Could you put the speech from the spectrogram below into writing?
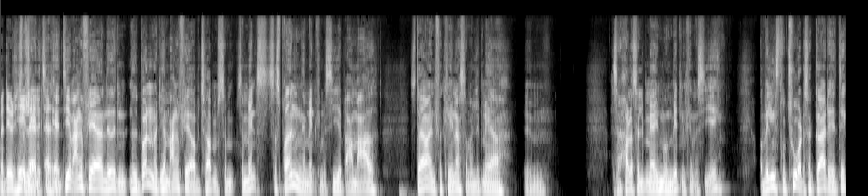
men det er jo et helt andet. Altså... Ja, de har mange flere nede, nede i bunden, og de har mange flere oppe i toppen. Så, så, mænd, så spredningen af mænd, kan man sige, er bare meget større end for kvinder, som er lidt mere, øhm, altså holder sig lidt mere ind mod midten, kan man sige, ikke? Og hvilken struktur, der så gør det, det,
